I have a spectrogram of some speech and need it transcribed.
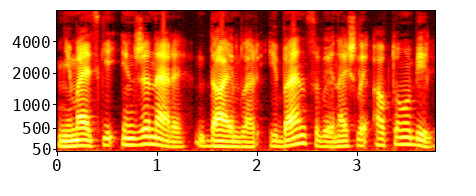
Німецькі інженери Daimler і Benz винайшли автомобіль.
